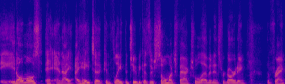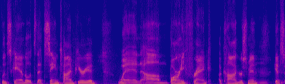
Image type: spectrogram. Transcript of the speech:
it almost, and I, I hate to conflate the two because there's so much factual evidence regarding the Franklin scandal. It's that same time period when um, Barney Frank, a congressman, gets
